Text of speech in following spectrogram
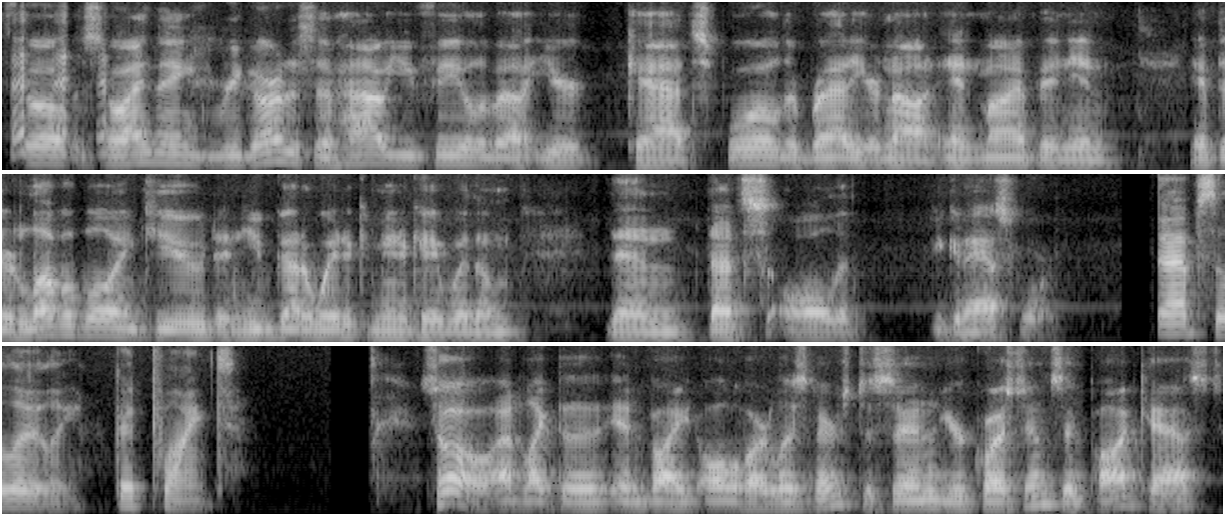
so, so I think, regardless of how you feel about your cat, spoiled or bratty or not, in my opinion, if they're lovable and cute, and you've got a way to communicate with them, then that's all that you can ask for. Absolutely, good point. So, I'd like to invite all of our listeners to send your questions and podcast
